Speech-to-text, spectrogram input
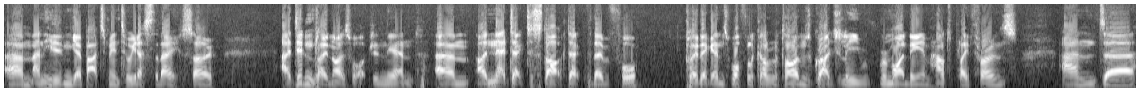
Um, and he didn't get back to me until yesterday, so I didn't play Night's Watch in the end. Um, I net decked a Stark deck the day before, played against Waffle a couple of times, gradually reminding him how to play Thrones and uh,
